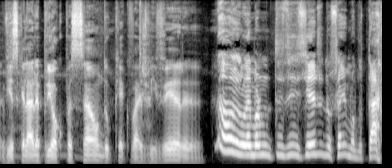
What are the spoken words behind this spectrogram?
Havia se calhar a preocupação do que é que vais viver? não eu lembro-me de dizer, não sei, uma botada.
